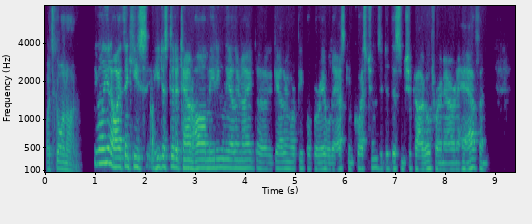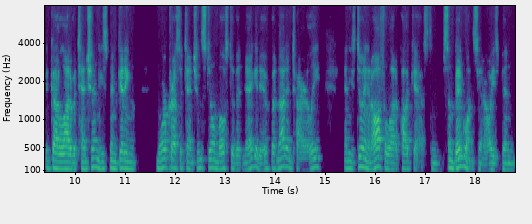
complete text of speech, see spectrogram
what's going on? Well, you know, I think he's he just did a town hall meeting the other night, uh, a gathering where people were able to ask him questions. He did this in Chicago for an hour and a half, and it got a lot of attention. He's been getting more press attention, still most of it negative, but not entirely. And he's doing an awful lot of podcasts and some big ones. You know, he's been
